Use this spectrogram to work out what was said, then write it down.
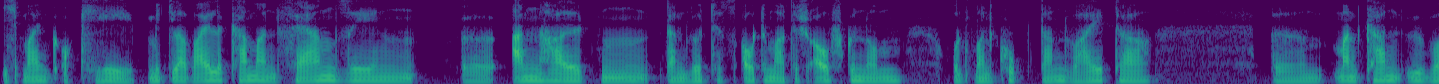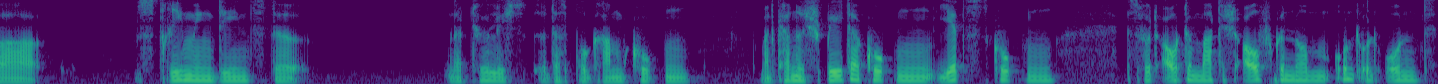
ich meine, okay, mittlerweile kann man Fernsehen äh, anhalten, dann wird es automatisch aufgenommen und man guckt dann weiter. Äh, man kann über Streamingdienste natürlich das Programm gucken. Man kann es später gucken, jetzt gucken. Es wird automatisch aufgenommen und und und.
